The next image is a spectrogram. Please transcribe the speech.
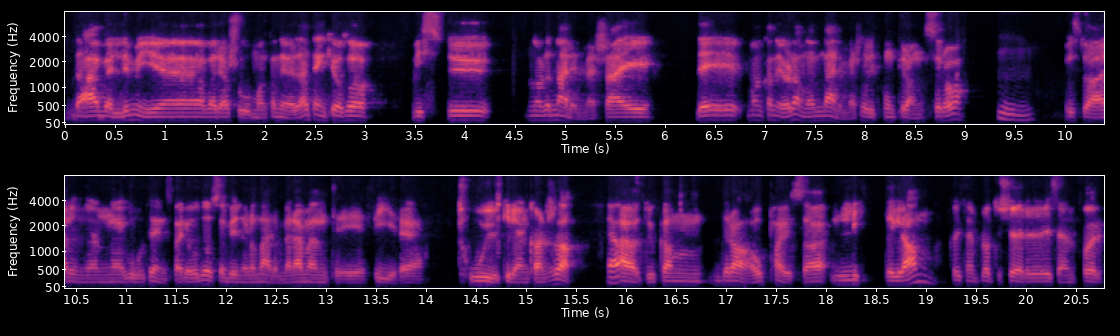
Det er veldig mye variasjon man kan gjøre der. Jeg tenker også hvis du, når det nærmer seg det, Man kan gjøre det når det nærmer seg litt konkurranser òg. mm, Hvis du er inne i en god treningsperiode så begynner du å nærme deg med en tre, fire, to uker igjen kanskje, da, Ja. er at du kan dra opp pausa lite grann. F.eks. at du kjører istedenfor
